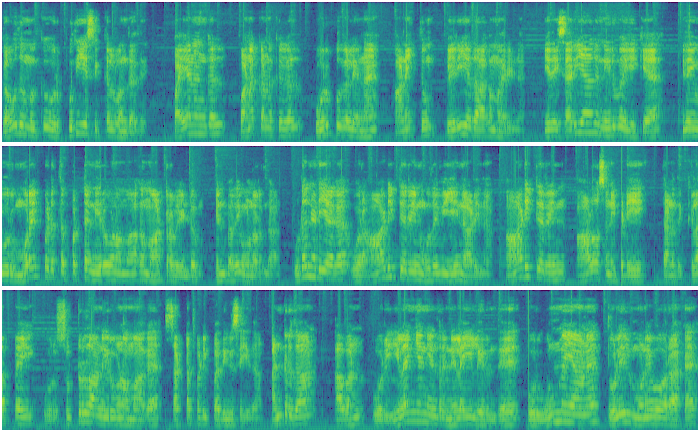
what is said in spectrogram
கௌதமுக்கு ஒரு புதிய சிக்கல் வந்தது. பயணங்கள் பணக்கணக்குகள் பொறுப்புகள் என அனைத்தும் பெரியதாக மாறின. இதை சரியாக நிர்வகிக்க இதை ஒரு முறைப்படுத்தப்பட்ட நிறுவனமாக மாற்ற வேண்டும் என்பதை உணர்ந்தான். உடனடியாக ஒரு ஆடிட்டரின் உதவியை நாடினான். ஆடிட்டரின் ஆலோசனைப்படி தனது கிளப்பை ஒரு சுற்றுலா நிறுவனமாக சட்டப்படி பதிவு செய்தான். அன்றுதான் அவன் ஒரு இளைஞன் என்ற நிலையிலிருந்து ஒரு உண்மையான தொழில் முனைவோராக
